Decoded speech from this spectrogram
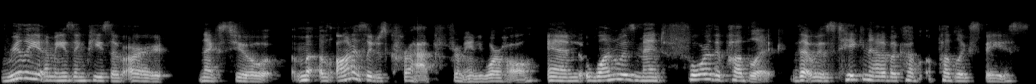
really amazing piece of art next to honestly just crap from Andy Warhol. And one was meant for the public that was taken out of a public space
